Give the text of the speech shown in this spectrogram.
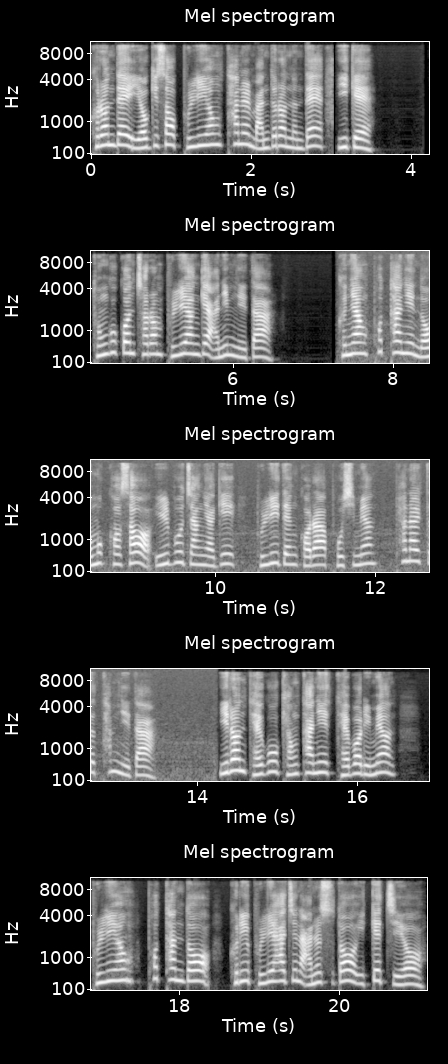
그런데 여기서 분리형 탄을 만들었는데 이게 동구권처럼 분리한 게 아닙니다. 그냥 포탄이 너무 커서 일부 장약이 분리된 거라 보시면 편할 듯 합니다. 이런 대구 경탄이 돼버리면 분리형 포탄도 그리 분리하진 않을 수도 있겠지요.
